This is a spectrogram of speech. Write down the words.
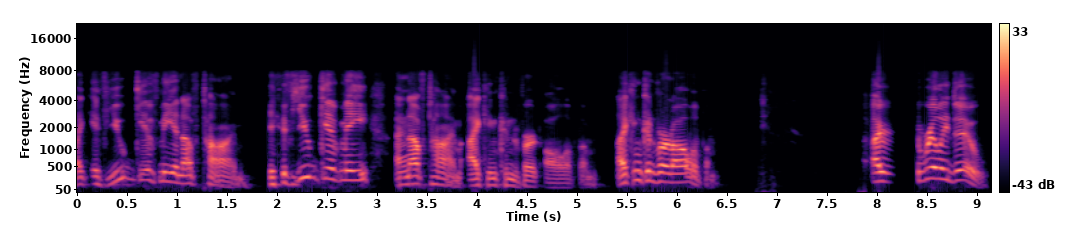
Like, if you give me enough time, if you give me enough time, I can convert all of them. I can convert all of them. I really do.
